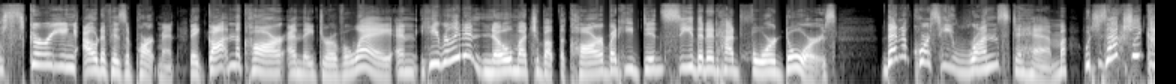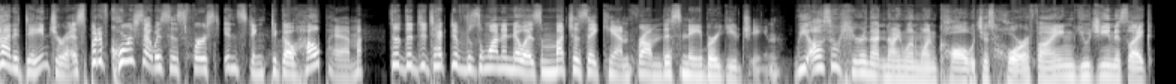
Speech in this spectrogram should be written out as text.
scurrying out of his apartment. They got in the car and they drove away. And he really didn't know much about the car, but he did see that it had four doors. Then, of course, he runs to him, which is actually kind of dangerous. But of course, that was his first instinct to go help him. So the detectives want to know as much as they can from this neighbor, Eugene. We also hear in that 911 call, which is horrifying, Eugene is like,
